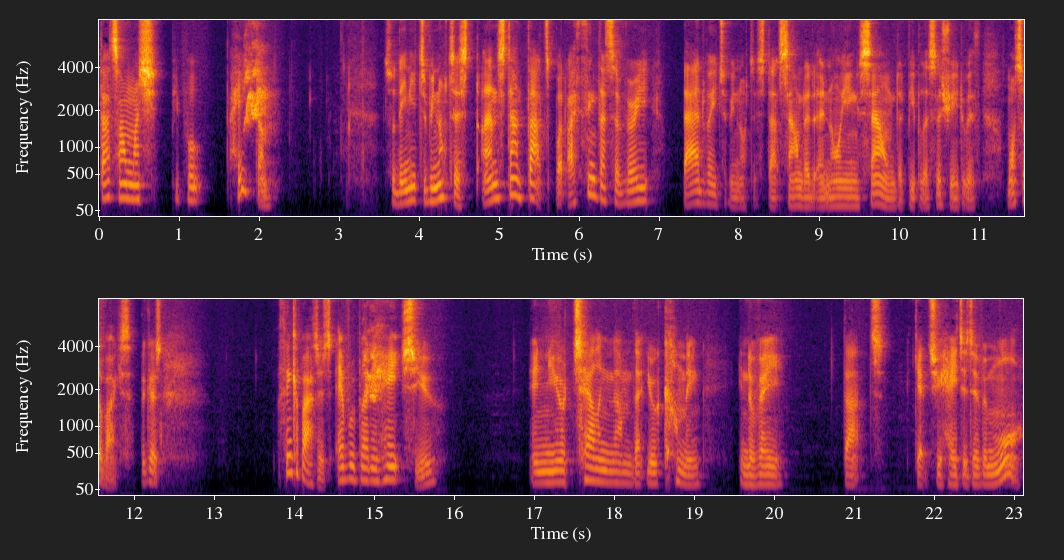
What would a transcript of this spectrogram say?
That's how much people hate them. So they need to be noticed. I understand that, but I think that's a very bad way to be noticed. That sounded annoying sound that people associate with motorbikes. Because think about it, everybody hates you, and you're telling them that you're coming in the way that gets you hated even more.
